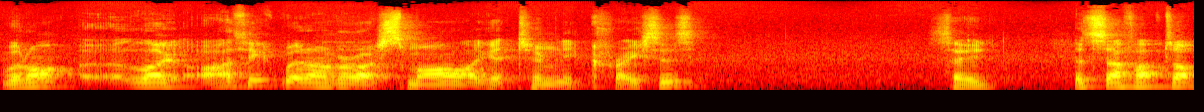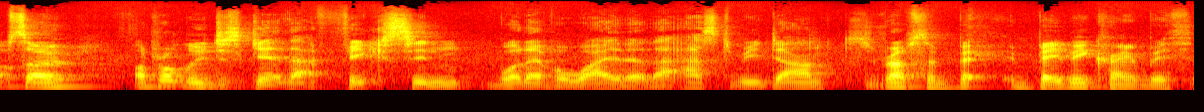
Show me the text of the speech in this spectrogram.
when I uh, like, I think whenever I smile, I get too many creases So and stuff up top. So I'll probably just get that fixed in whatever way that that has to be done. just rub some B- BB cream with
